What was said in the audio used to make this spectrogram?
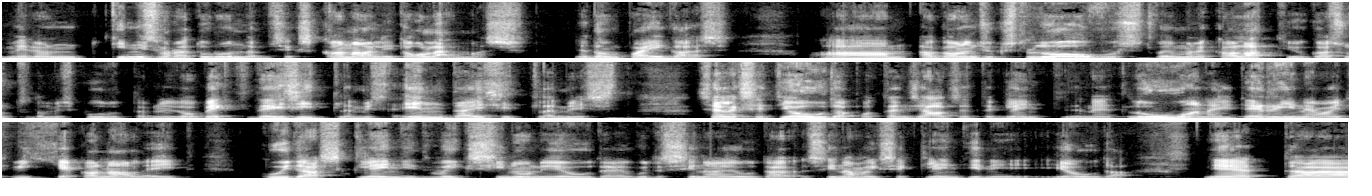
meil on kinnisvara turundamiseks kanalid olemas, need on paigas aga on niisugust loovust võimalik alati ju kasutada, mis puudutab nüüd objektide esitlemist, enda esitlemist, selleks, et jõuda potentsiaalsete klientideni, et luua neid erinevaid vihjekanaleid, kuidas kliendid võiks sinuni jõuda ja kuidas sina jõuda, sina võiksid kliendini jõuda. nii et äh,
